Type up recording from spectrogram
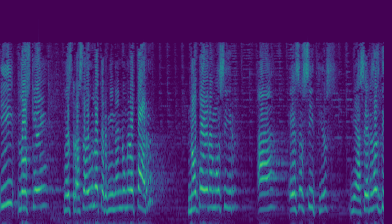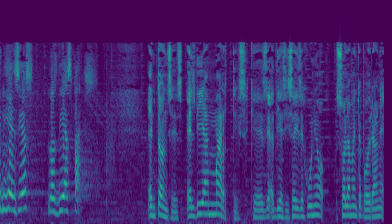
Y los que nuestra cédula termina en número par, no podremos ir a esos sitios ni hacer esas diligencias los días pares. Entonces, el día martes, que es 16 de junio, solamente podrán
